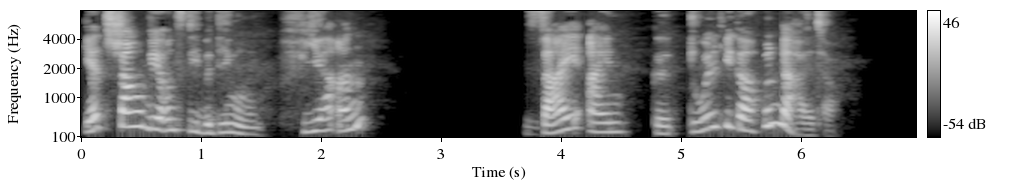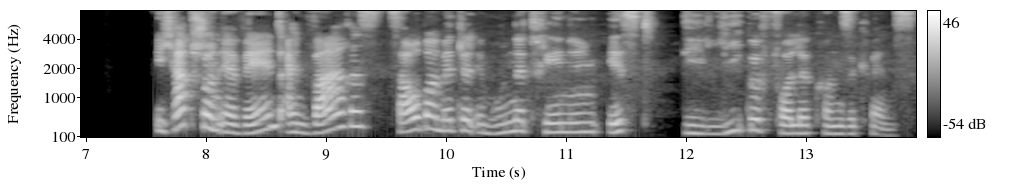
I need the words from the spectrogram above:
Jetzt schauen wir uns die Bedingung 4 an. Sei ein geduldiger Hundehalter. Ich habe schon erwähnt, ein wahres Zaubermittel im Hundetraining ist die liebevolle Konsequenz.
